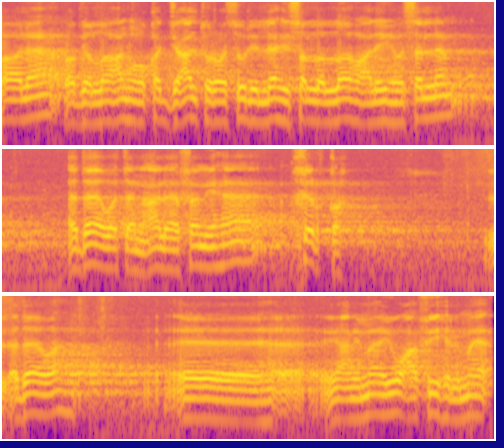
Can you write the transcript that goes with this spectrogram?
قال رضي الله عنه وقد جعلت رسول الله صلى الله عليه وسلم أداوة على فمها خرقة. الأداوة يعني ما يوعى فيه الماء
